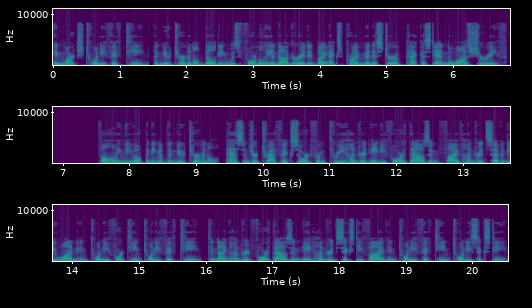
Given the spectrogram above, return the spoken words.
In March 2015, a new terminal building was formally inaugurated by ex-Prime Minister of Pakistan Nawaz Sharif. Following the opening of the new terminal, passenger traffic soared from 384,571 in 2014-2015, to 904,865 in 2015-2016.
